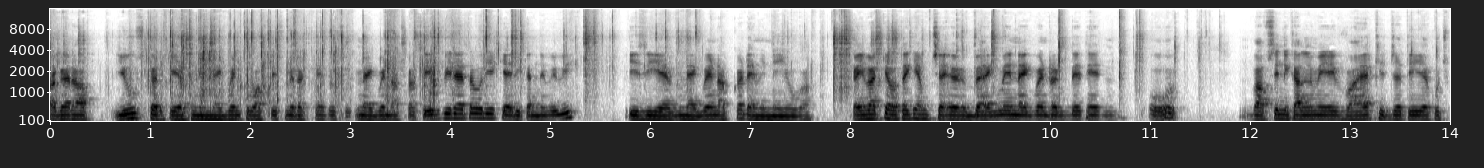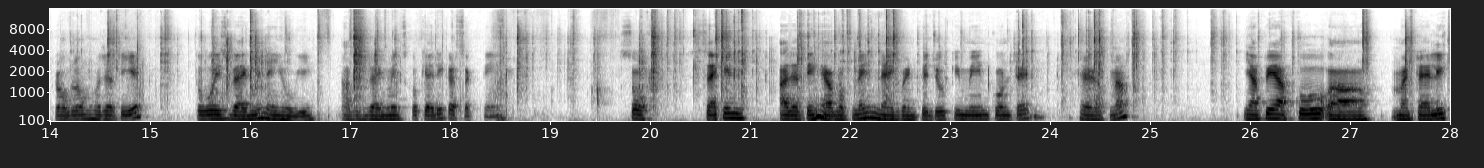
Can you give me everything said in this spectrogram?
अगर आप यूज़ करके अपने नेकबैंड को वापस में रखते हैं तो नेकबैंड आपका सेफ़ भी रहता है और ये कैरी करने में भी ईजी है। नेकबैंड आपका डैमेज नहीं होगा। कई बार क्या होता है कि हम बैग में नेक बैंड रख देते हैं और वापसी निकालने में वायर खिंच जाती है या कुछ प्रॉब्लम हो जाती है तो वो इस बैग में नहीं होगी। आप इस बैग में इसको कैरी कर सकते हैं। सो so, सेकंड आ जाते हैं आप अपने नेक बैंड पे जो कि मेन कॉन्टेंट है अपना। यहाँ पे आपको मेटेलिक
